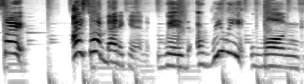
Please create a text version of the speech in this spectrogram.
So I saw a mannequin with a really long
